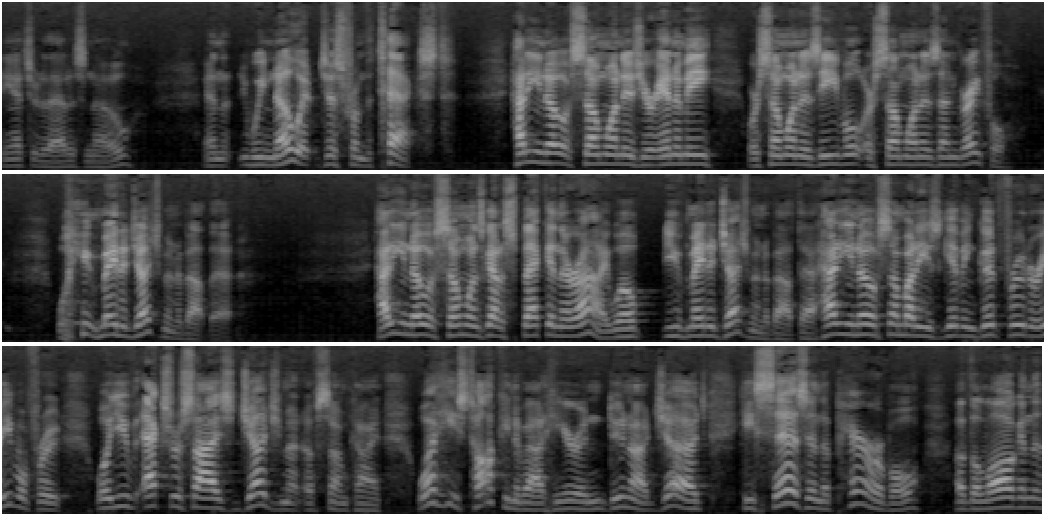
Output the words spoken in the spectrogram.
The answer to that is no. And we know it just from the text. How do you know if someone is your enemy or someone is evil or someone is ungrateful? Well, you've made a judgment about that. How do you know if someone's got a speck in their eye? Well, you've made a judgment about that. How do you know if somebody's giving good fruit or evil fruit? Well, you've exercised judgment of some kind. What he's talking about here and do not judge, he says in the parable of the log and the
